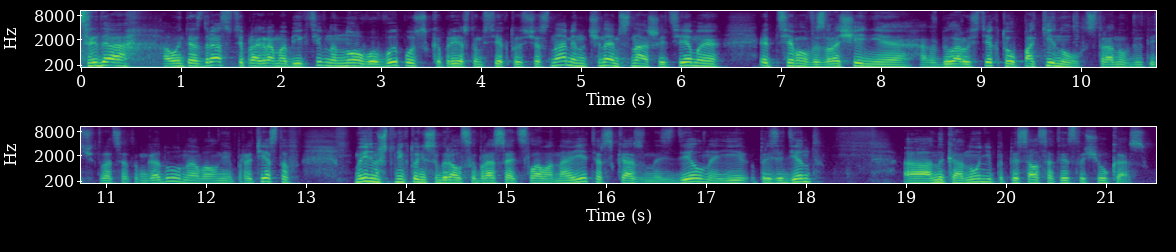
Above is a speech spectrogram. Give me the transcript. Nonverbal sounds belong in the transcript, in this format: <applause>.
Среда АОНТ, здравствуйте. Программа «Объективно». Новый выпуск. Приветствуем всех, кто сейчас с нами. Начинаем с нашей темы. Это тема возвращения в Беларусь тех, кто покинул страну в 2020 году на волне протестов. Мы видим, что никто не собирался бросать слова на ветер. Сказано, сделано. И президент а, накануне подписал соответствующий указ.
